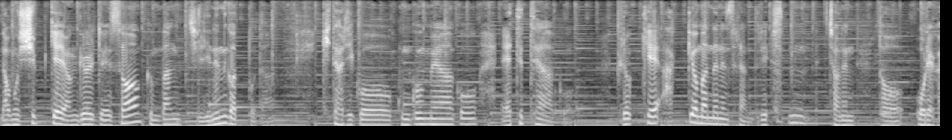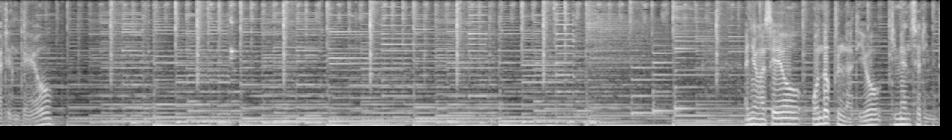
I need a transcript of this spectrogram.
너무 쉽게 연결돼서 금방 질리는 것보다 기다리고 궁금해하고 애틋해하고 그렇게 아껴 만나는 사람들이 음, 저는 더 오래 가던데요. 안녕하세요. 원더풀 라디오 김현철입니다.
